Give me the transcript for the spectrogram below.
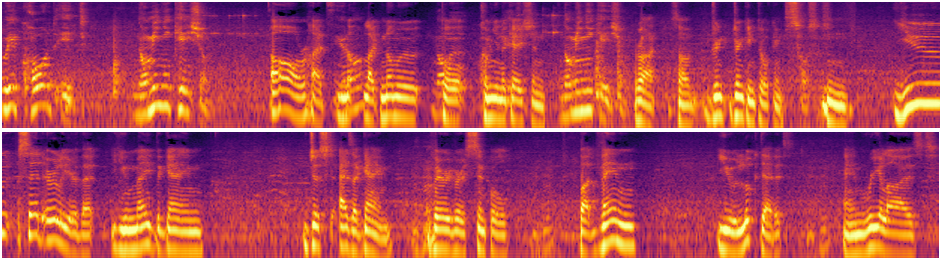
we called it nominication. Oh, right. You no, know? Like nomu to communication. Nominication. Right. So drink, drinking, talking. So, so, so. Mm. You said earlier that you made the game just as a game. Mm -hmm. Very, very simple. Mm -hmm. But then you looked at it -hmm. and realized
